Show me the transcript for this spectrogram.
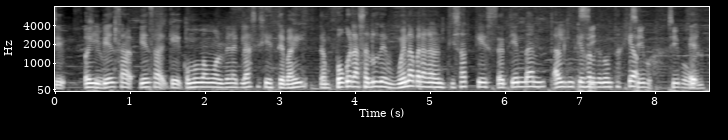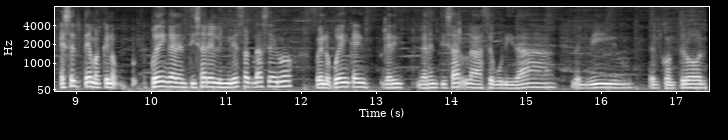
Sí. Oye, Sí. piensa, piensa que cómo vamos a volver a clases si este país tampoco la salud es buena para garantizar que se atiendan a alguien que Sí. salga contagiado. Sí, sí, po, Eh, bueno. Es el tema, que no pueden garantizar el ingreso a clase de nuevo, pero no pueden garantizar la seguridad del virus, el control.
